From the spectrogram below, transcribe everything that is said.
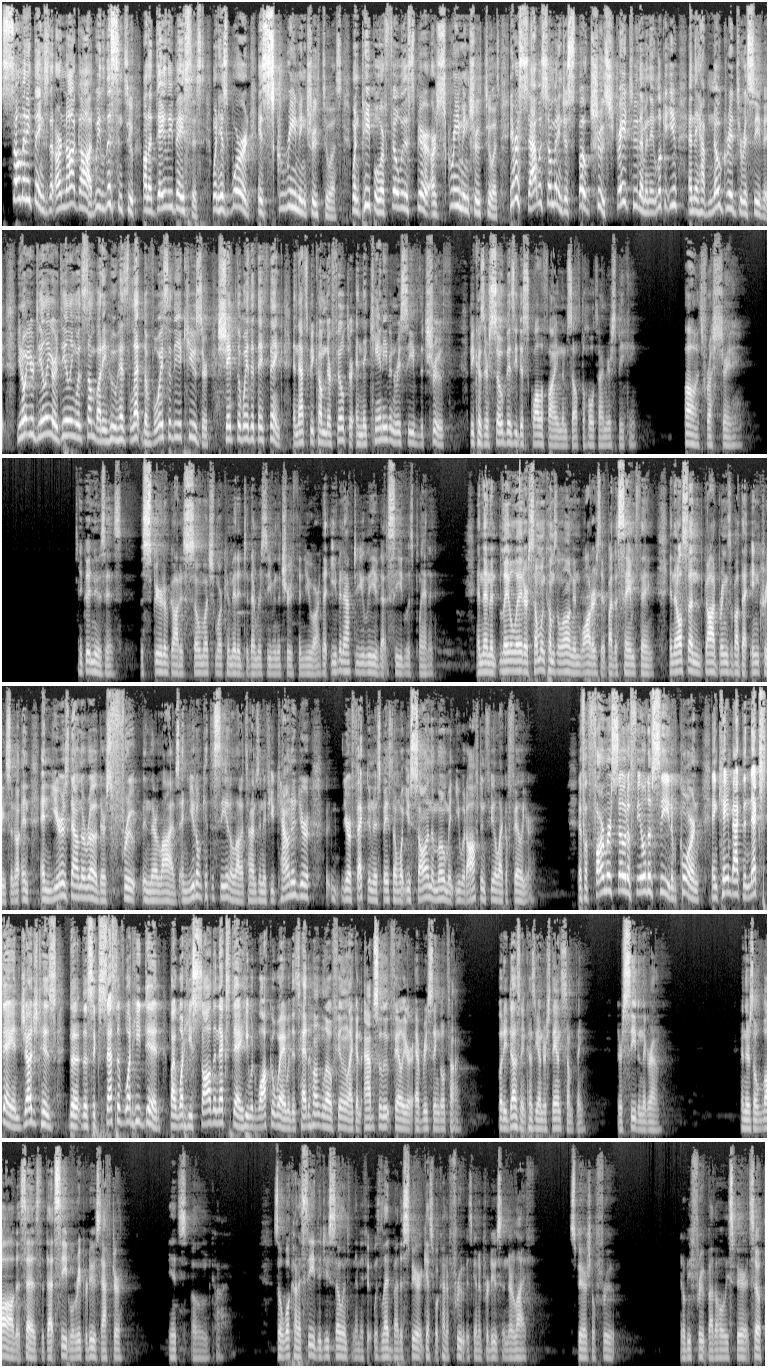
So many things that are not God we listen to on a daily basis when His Word is screaming truth to us. When people who are filled with the Spirit are screaming truth to us. You ever sat with somebody and just spoke truth straight to them and they look at you and they have no grid to receive it? You know what you're dealing? You're dealing with somebody who has let the voice of the accuser shape the way that they think and that's become their filter and they can't even receive the truth because they're so busy disqualifying themselves the whole time you're speaking. Oh, it's frustrating. The good news is the Spirit of God is so much more committed to them receiving the truth than you are that even after you leave, that seed was planted. And then later, later, someone comes along and waters it by the same thing. And then all of a sudden, God brings about that increase. And, and, and years down the road, there's fruit in their lives. And you don't get to see it a lot of times. And if you counted your, your effectiveness based on what you saw in the moment, you would often feel like a failure. If a farmer sowed a field of seed of corn and came back the next day and judged his, the, the success of what he did by what he saw the next day, he would walk away with his head hung low, feeling like an absolute failure every single time. But he doesn't because he understands something. There's seed in the ground. And there's a law that says that that seed will reproduce after its own kind. So, what kind of seed did you sow into them? If it was led by the Spirit, guess what kind of fruit is going to produce in their life? Spiritual fruit. It'll be fruit by the Holy Spirit. So,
